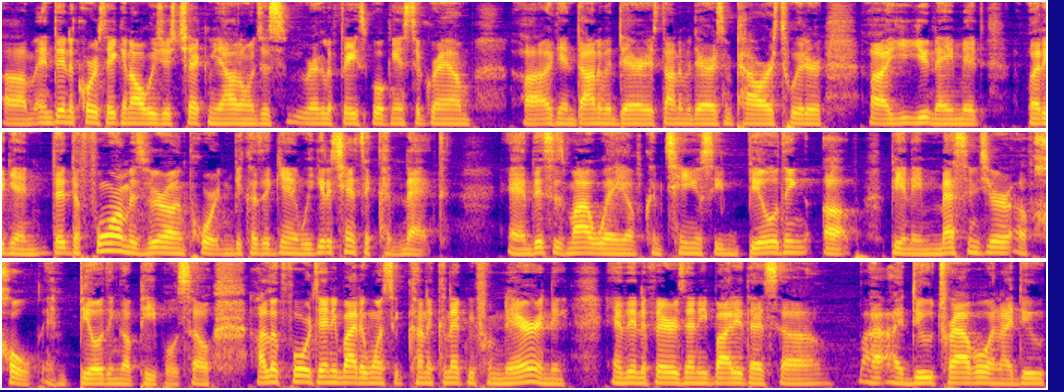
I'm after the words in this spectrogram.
Um, and then of course they can always just check me out on just regular Facebook, Instagram. Uh, again, Donovin Darius, Donovin Darius Empowers, Twitter, uh, you, you name it. But again, the, the forum is very important because again, we get a chance to connect. And this is my way of continuously building up, being a messenger of hope and building up people. So I look forward to anybody that wants to kind of connect me from there. And, and then if there's anybody that's, uh, I, I, do travel and I do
